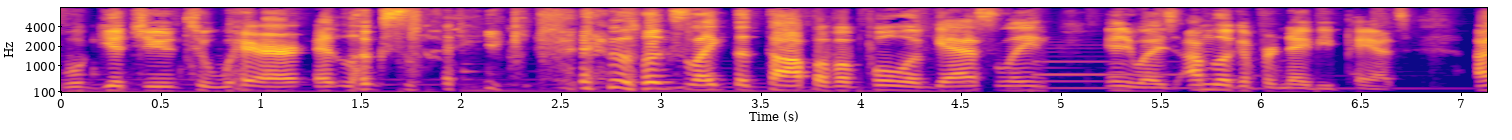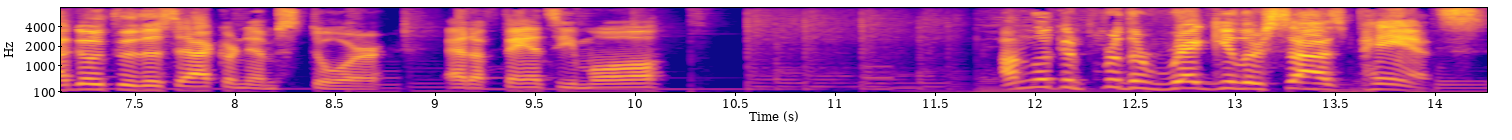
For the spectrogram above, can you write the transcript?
will get you to where it looks like it looks like the top of a pool of gasoline. Anyways, I'm looking for navy pants. I go through this acronym store at a fancy mall. I'm looking for the regular size pants.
